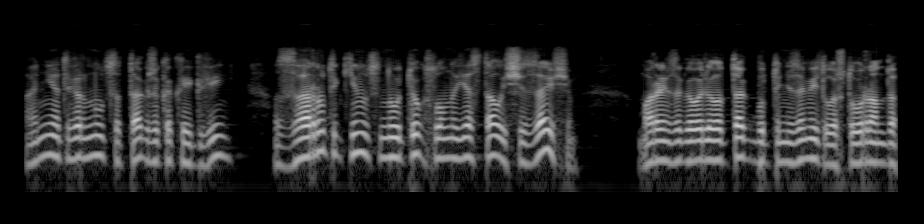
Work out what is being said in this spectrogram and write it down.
Они отвернутся так же, как и Гвинь. زارو تو кинуться на утек, словно я стал исчезающим. Марин заговорила так, будто не заметила, что у Ранда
